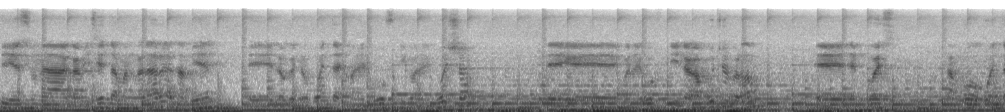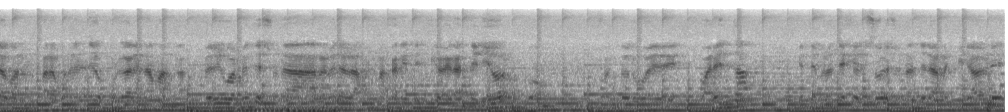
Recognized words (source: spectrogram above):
Sí, es una camiseta manga larga también. Eh, lo que no cuenta es con el buff y con el cuello. Eh, con el buff y la capucha, perdón. Eh, después tampoco cuenta con, para pulgar en la manga. Pero igualmente es una remera de las mismas características que la anterior, con factor V de 40, que te protege el sol, es una tela respirable,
